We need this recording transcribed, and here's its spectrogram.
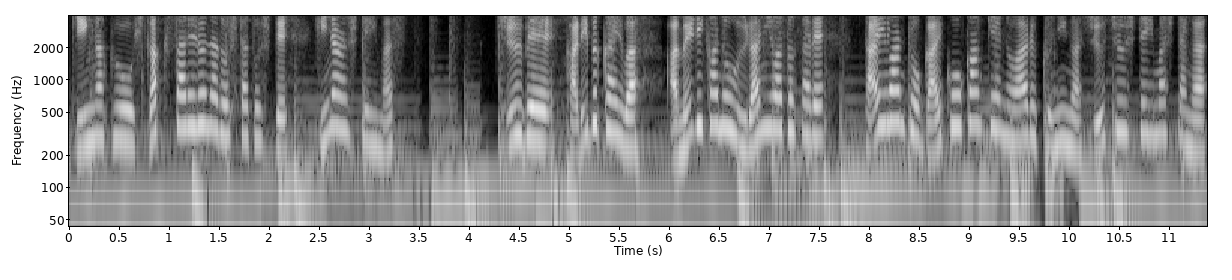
金額を比較されるなどしたとして非難しています。中米カリブ海はアメリカの裏庭とされ台湾と外交関係のある国が集中していましたが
